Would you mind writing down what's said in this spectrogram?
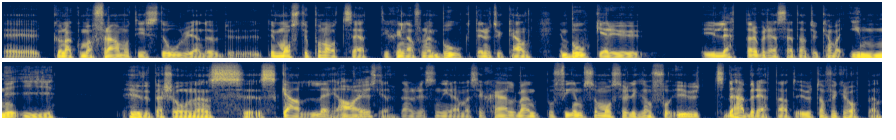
eh, kunna komma framåt i historien. Du, du, du måste ju på något sätt, till skillnad från en bok, där du inte kan, en bok är ju, är ju lättare på det sättet att du kan vara inne i huvudpersonens skalle helt Ja, enkelt. Den resonerar med sig själv, men på film så måste du liksom få ut det här berättandet utanför kroppen.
